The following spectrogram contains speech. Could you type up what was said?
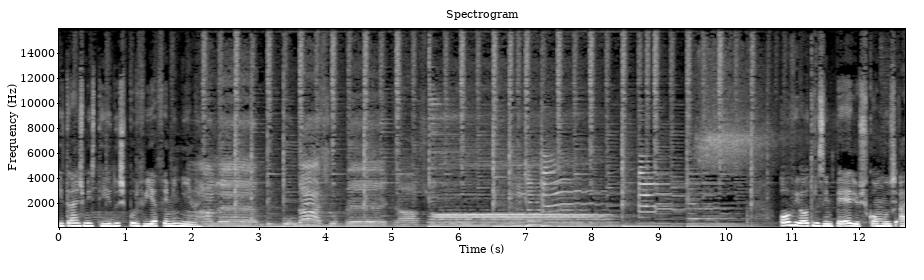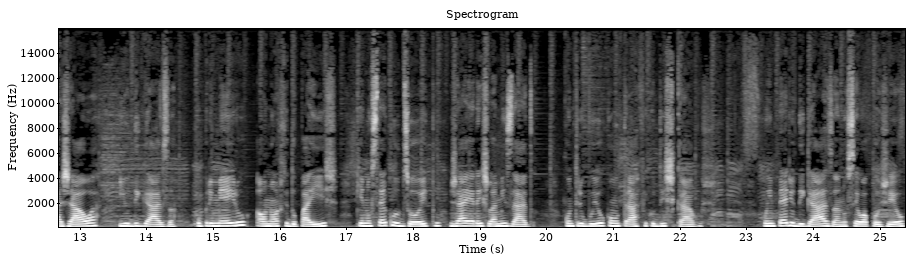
e transmitidos por via feminina. Houve outros impérios como os Ajawa e o de Gaza. O primeiro, ao norte do país, que no século XVIII já era islamizado, contribuiu com o tráfico de escravos. O Império de Gaza, no seu apogeu,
